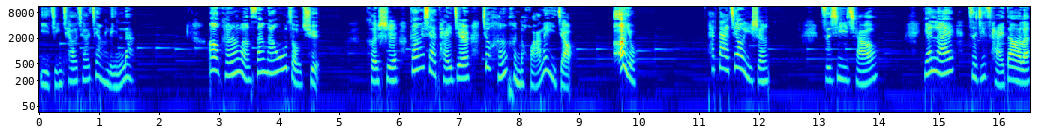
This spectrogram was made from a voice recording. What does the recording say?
已经悄悄降临了。奥肯往桑拿屋走去，可是刚下台阶儿就狠狠地滑了一跤。哎呦！他大叫一声，仔细一瞧，原来自己踩到了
